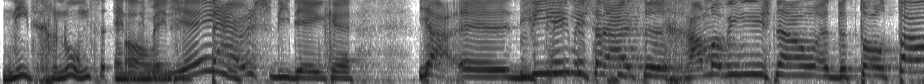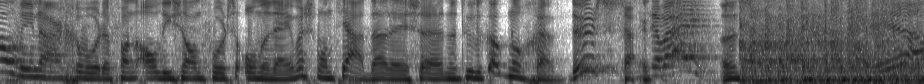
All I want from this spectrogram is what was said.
niet genoemd. En die Oh, mensen jee. thuis die denken... Ja, eh, die Wie stream is is, het eruit eh, gegaan. Maar wie is nou de totaalwinnaar geworden van al die Zandvoortse ondernemers? Want ja, daar is eh, natuurlijk ook nog... eh, dus, gaan wij? Een- Ja,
